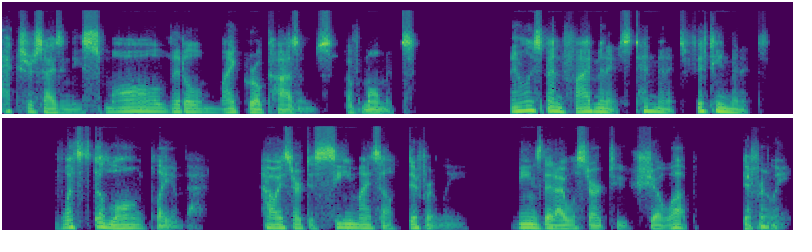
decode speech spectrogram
exercising these small little microcosms of moments. I only spend five minutes, 10 minutes, 15 minutes. What's the long play of that? How I start to see myself differently means that I will start to show up differently.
